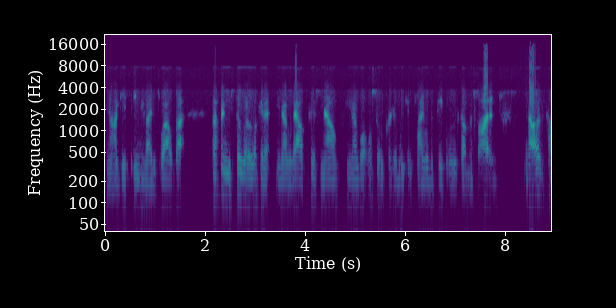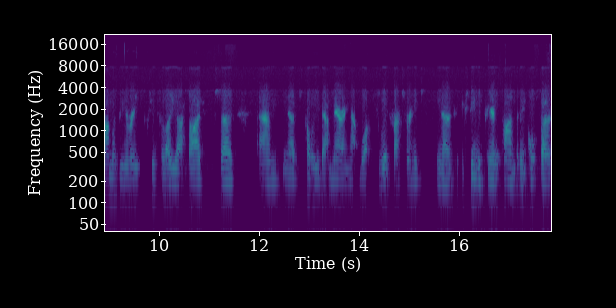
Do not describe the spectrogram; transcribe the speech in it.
you know, I guess emulate as well. But But I think we've still got to look at it, you know, with our personnel, you know, what, what sort of cricket we can play with the people that we've got on the side. And, you know, over time we've been a really successful ODI side. So, um, you know, it's probably about marrying up what's worked for us for an, you know, extended period of time, but then also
